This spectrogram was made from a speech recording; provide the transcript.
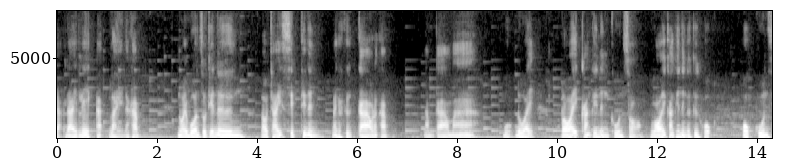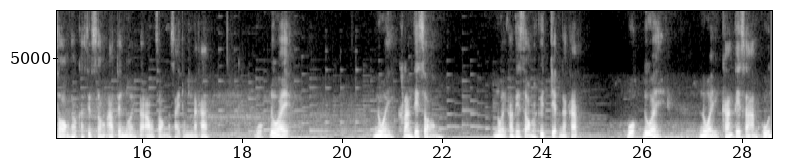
จะได้เลขอะไรนะครับ หน่วยบนสูตรที่ 1 เราใช้ 10 ที่ 1 นั่นก็คือ 9 นะครับนำ9 มาบวกด้วยร้อยครั้งที่ 1 คูณ2ร้อยครั้งที่ 1 ก็คือ 6 6 คูณ 2 เท่ากับ 12 เอาเป็นหน่วยก็เอา 2 มาใส่ตรงนี้นะครับ บวกด้วย หน่วยครั้งที่ 2 หน่วยครั้งที่ 2 ก็คือ 7 นะครับ บวกด้วย หน่วยครั้งที่ 3 คูณ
